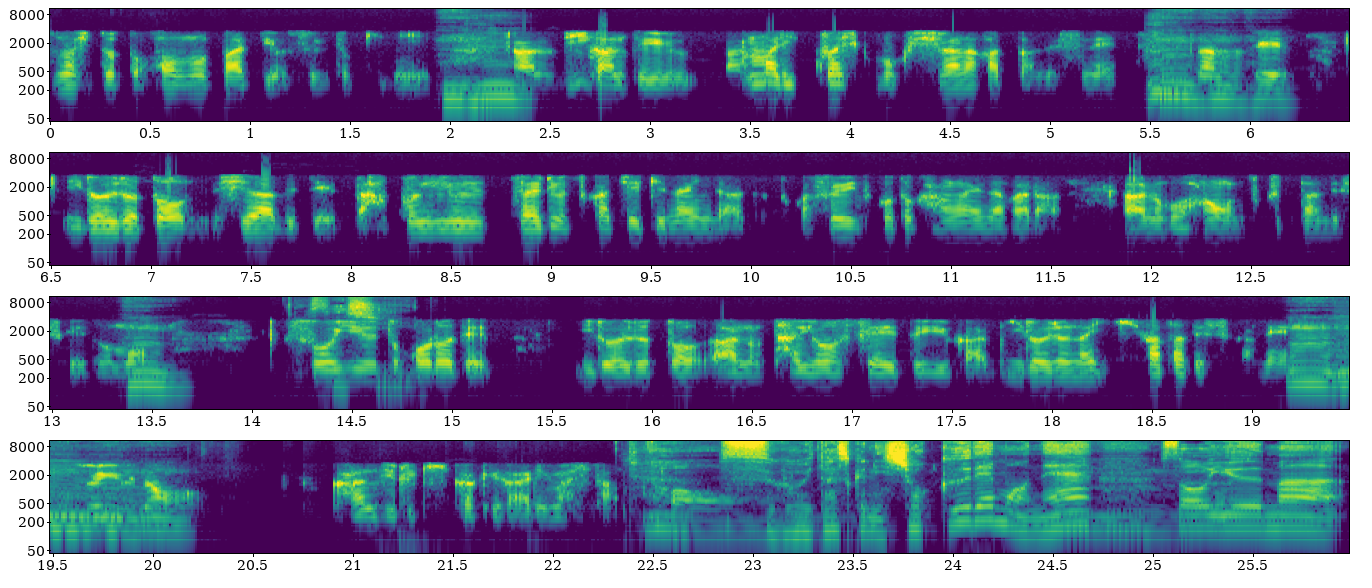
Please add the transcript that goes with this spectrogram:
その人とホームパーティーをするときに、あうん。あのビーガンという、あんまり詳しく僕知らなかったんですね。うん。なので、いろいろと調べて、あ、こういう材料使っちゃいけないんだとか、そういうことを考えながら、あの、ご飯を作ったんですけれども、うん。そういうところで、いろいろと、あの、多様性というか、いろいろな生き方ですかね。うん。そういうのを感じるきっかけがありました。すごい確かに食でもね、うんそういうまあ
